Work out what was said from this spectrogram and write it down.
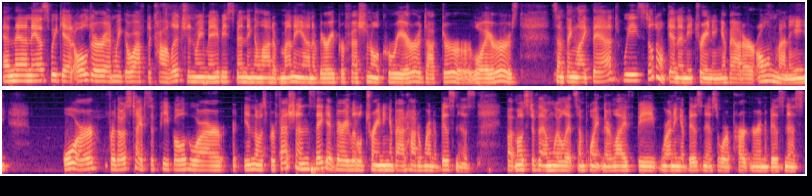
And then as we get older and we go off to college and we may be spending a lot of money on a very professional career, a doctor or a lawyer or something like that, we still don't get any training about our own money. Or for those types of people who are in those professions, they get very little training about how to run a business. But most of them will at some point in their life be running a business or a partner in a business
